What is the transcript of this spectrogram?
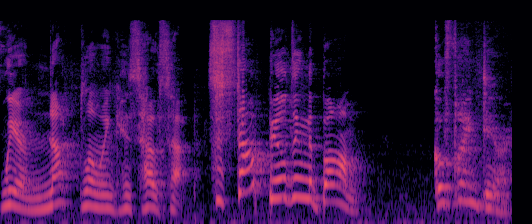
We are not blowing his house up. So stop building the bomb. Go find Darren.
